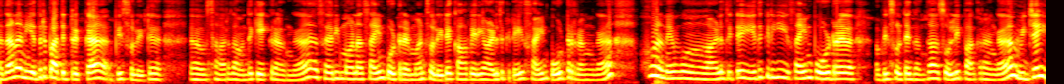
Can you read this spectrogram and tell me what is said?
அதான் நீ எதிர்பார்த்துட்டு இருக்க? அப்படின்னு சொல்லிட்டு அஹ், சாரதா வந்து கேட்குறாங்க சரிம்மா நான் சைன் போட்டுறேம்மான்னு சொல்லிட்டு காவேரி அழுதுகிட்டே சைன் போட்டுறாங்க உடனே அழுதுகிட்டே அழுதுட்டு எதுக்குடி சைன் போடுற? அப்படின்னு சொல்லிட்டு கங்கா சொல்லி பார்க்குறாங்க விஜய்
